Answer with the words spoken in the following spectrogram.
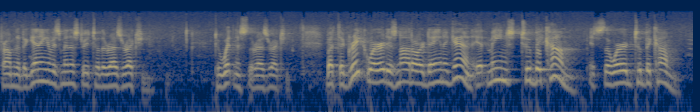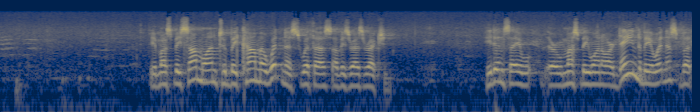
from the beginning of his ministry to the resurrection, to witness the resurrection. But the Greek word is not ordain again. It means to become. It's the word to become. It must be someone to become a witness with us of his resurrection. He didn't say there must be one ordained to be a witness, but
